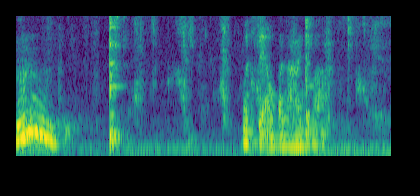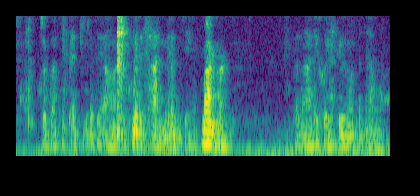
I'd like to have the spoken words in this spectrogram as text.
อืม ว่าจะไปเอาปลาลายด้วยว่าจะปลาที่เพชรไม่ได้เอาไม่ได้ถ่ายไม่สังเกต บ้านค่ะ ปลาลายที่เคยซื้อมาประจำอะ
